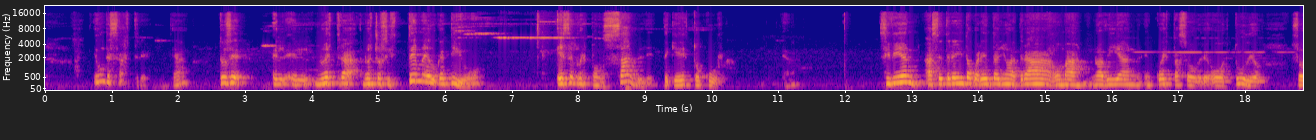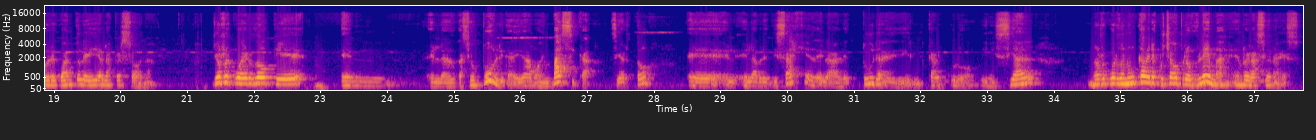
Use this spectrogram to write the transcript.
Es un desastre. Entonces, nuestro sistema educativo es el responsable de que esto ocurra. Si bien hace 30 o 40 años atrás o más no habían encuestas sobre o estudios sobre cuánto leían las personas, yo recuerdo que en, la educación pública, digamos, en básica, ¿cierto? Eh, el, aprendizaje de la lectura y el cálculo inicial, no recuerdo nunca haber escuchado problemas en relación a eso.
